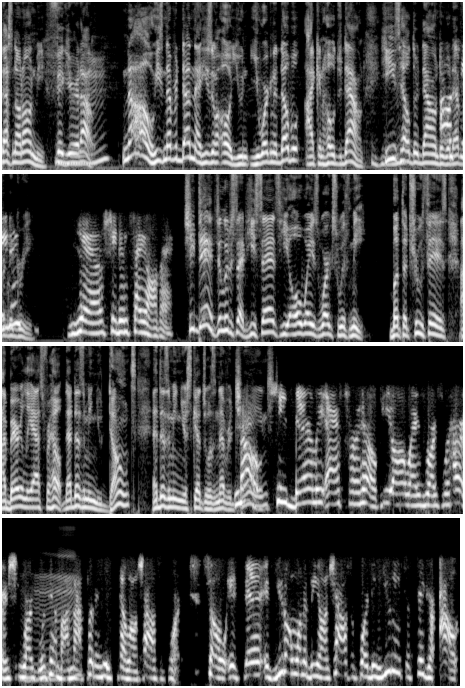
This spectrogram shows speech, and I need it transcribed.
That's not on me. Figure it out. Mm-hmm. No, he's never done that. He's going. Oh, you you working a double? I can hold you down. Mm-hmm. He's held her down to Oh, whatever degree. Yeah, she didn't say all that. She did. She literally said, he says he always works with me. But the truth is, I barely ask for help. That doesn't mean you don't. That doesn't mean your schedule has never changed. No, she barely asked for help. He always works with her, and she works with him by mm-hmm. not putting his tail on child support. So if there, if you don't want to be on child support, then you need to figure out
